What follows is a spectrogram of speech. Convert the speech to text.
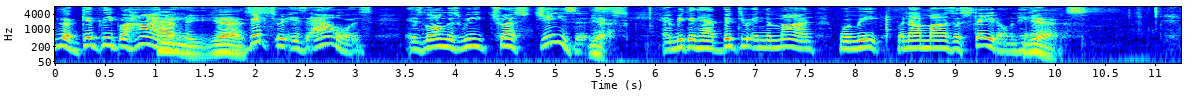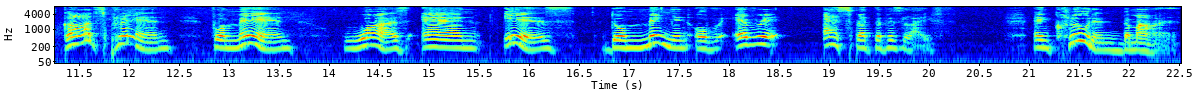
look, get thee behind, Behind me. Yes. Victory is ours as long as we trust Jesus. Yes. And we can have victory in the mind when we when our minds are stayed on him. Yes. God's plan for man was and is dominion over every aspect of his life, including the mind.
